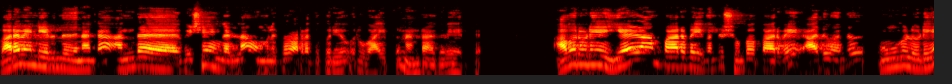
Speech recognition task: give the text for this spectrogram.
வர வேண்டி இருந்ததுனாக்கா அந்த விஷயங்கள்லாம் உங்களுக்கு வர்றதுக்குரிய ஒரு வாய்ப்பு நன்றாகவே இருக்கு. அவருடைய ஏழாம் பார்வை வந்து சுப பார்வை. அது வந்து உங்களுடைய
